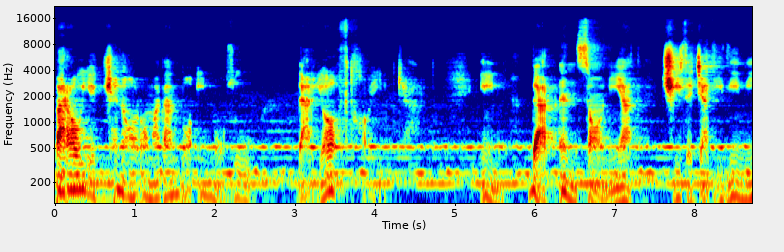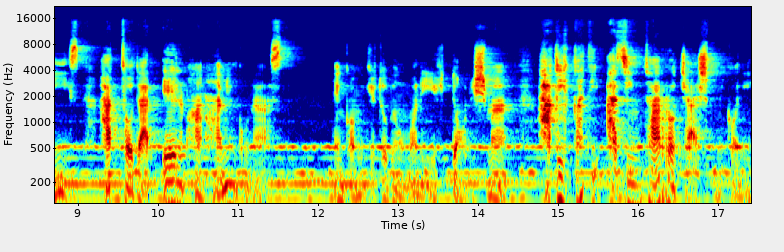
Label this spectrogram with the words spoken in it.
برای کنار آمدن با این موضوع دریافت خواهیم کرد. این در انسانیت چیز جدیدی نیست. حتی در علم هم همین گونه است. هنگامی که تو به عنوان یک دانشمند حقیقتی عظیمتر را کشف می‌کنی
